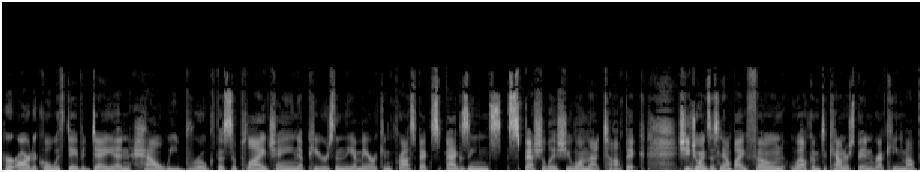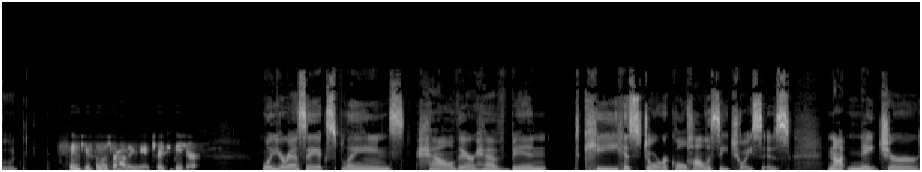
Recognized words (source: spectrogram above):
Her article with David Dayen, How We Broke the Supply Chain, appears in the American Prospects magazine's special issue on that topic. She joins us now by phone. Welcome to Counterspin, Rakeen Mabud. Thank you so much for having me. It's great to be here. Well, your essay explains how there have been key historical policy choices not nature,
